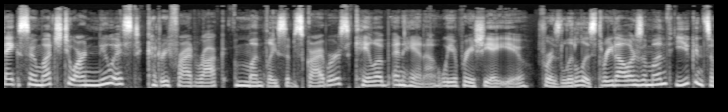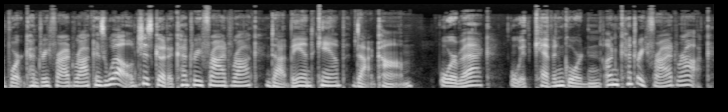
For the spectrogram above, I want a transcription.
Thanks so much to our newest Country Fried Rock monthly subscribers, Caleb and Hannah. We appreciate you. For as little as $3 a month, you can support Country Fried Rock as well. Just go to countryfriedrock.bandcamp.com. We're back with Kevin Gordon on Country Fried Rock.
